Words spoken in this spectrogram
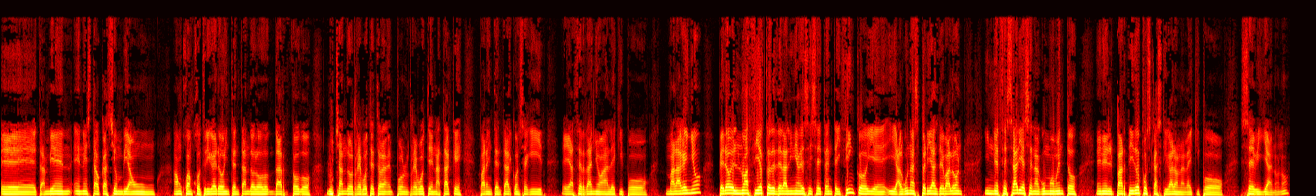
eh, también en esta ocasión vi a un a un Juanjo Triguero intentándolo dar todo luchando rebote por rebote en ataque para intentar conseguir eh, hacer daño al equipo malagueño pero el no acierto desde la línea de 6.75 y, eh, y algunas pérdidas de balón innecesarias en algún momento en el partido, pues castigaron al equipo sevillano, ¿no?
